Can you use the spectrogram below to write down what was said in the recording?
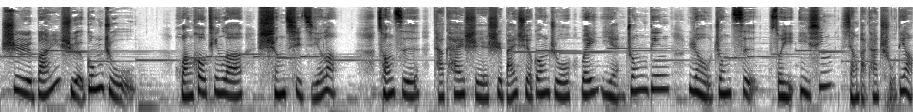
是白雪公主。”皇后听了，生气极了。从此，她开始视白雪公主为眼中钉、肉中刺，所以一心想把她除掉。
